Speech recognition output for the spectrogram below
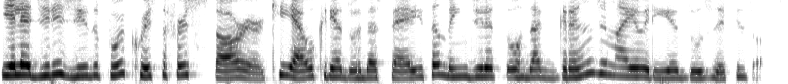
e ele é dirigido por Christopher Storer, que é o criador da série e também diretor da grande maioria dos episódios.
